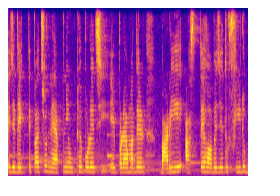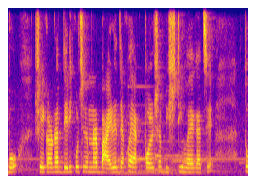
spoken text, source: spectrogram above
এই যে দেখতে পাচ্ছ, ন্যাপ নিয়ে উঠে পড়েছি। এরপরে আমাদের বাড়ি আসতে হবে যেহেতু ফিরবো। সেই কারণে আর দেরি করছিলাম না। আর বাইরে দেখো এক পয়সা বৃষ্টি হয়ে গেছে। তো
